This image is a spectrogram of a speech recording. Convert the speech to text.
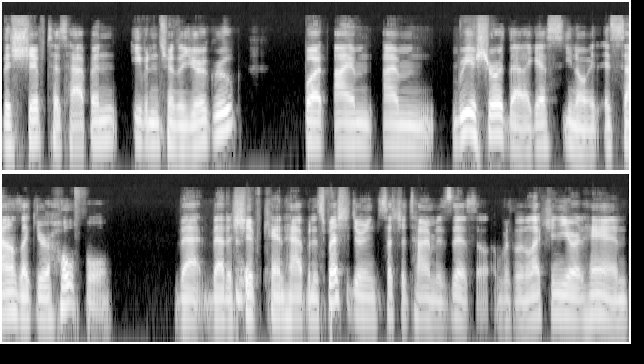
the shift has happened even in terms of your group, but I'm I'm reassured that I guess you know it, it sounds like you're hopeful that that a shift can happen, especially during such a time as this, uh, with an election year at hand.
